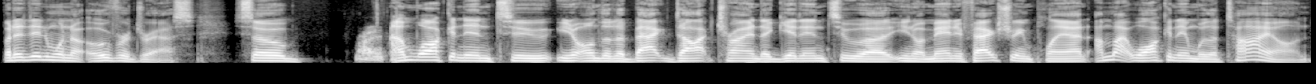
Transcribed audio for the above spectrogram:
but I didn't want to overdress. So Right. I'm walking into, you know, onto the back dock trying to get into a, you know, a manufacturing plant. I'm not walking in with a tie on.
